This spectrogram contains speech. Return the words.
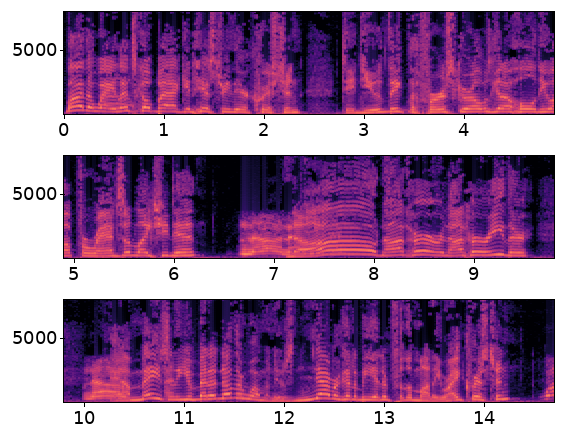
By the way, let's go back in history there, Christian. Did you think the first girl was going to hold you up for ransom like she did? No, no, No, not her. Not her either. no. And amazingly, you've met another woman who's never going to be in it for the money, right, Christian? well,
